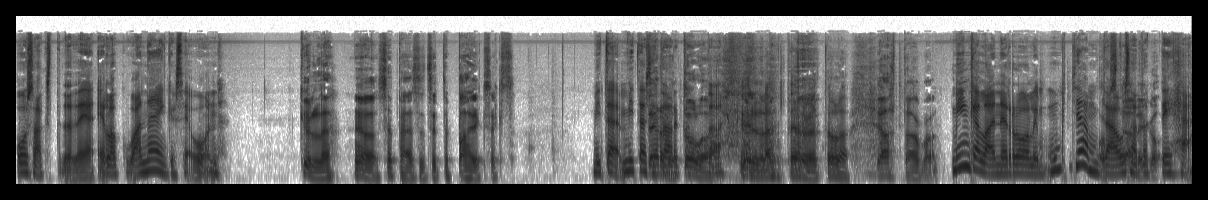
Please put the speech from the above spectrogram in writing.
osaksi tätä teidän elokuvaa. Näinkö se on? Kyllä, joo, sä pääset sitten pahikseksi. Mitä, mitä se tarkoittaa? Kyllä, tervetuloa. Jahtaamaan. Minkälainen rooli? Mun pitää mitä osata niinku... tehdä.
